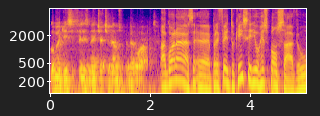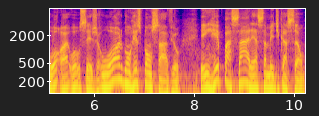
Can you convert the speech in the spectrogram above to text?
como eu disse, infelizmente já tivemos o primeiro óbito. Agora, é, prefeito, quem seria o responsável, o, ou seja, o órgão responsável em repassar essa medicação?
